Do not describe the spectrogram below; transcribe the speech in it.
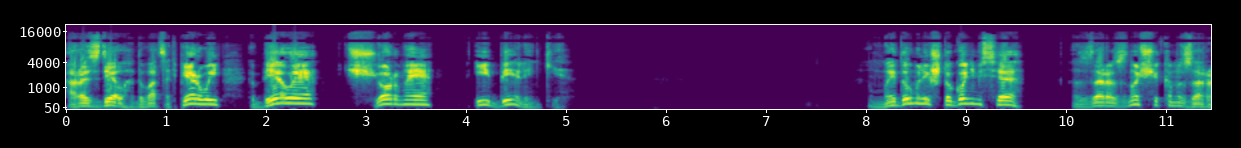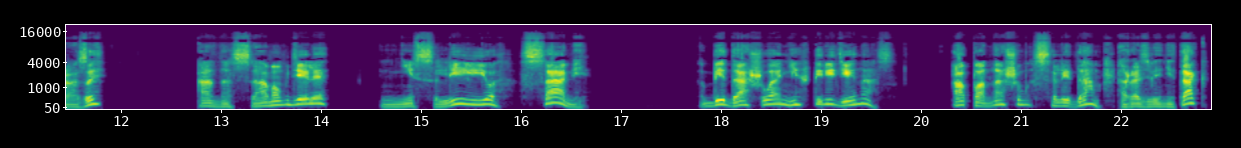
Раздел двадцать первый. Белые, черные и беленькие. Мы думали, что гонимся за разносчиком заразы, а на самом деле несли ее сами. Беда шла не впереди нас, а по нашим следам, разве не так?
